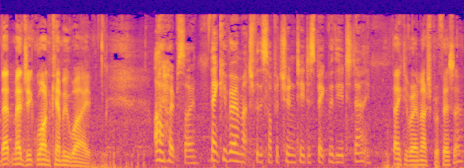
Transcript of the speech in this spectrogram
that magic wand can be waved. I hope so. Thank you very much for this opportunity to speak with you today. Thank you very much, Professor.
